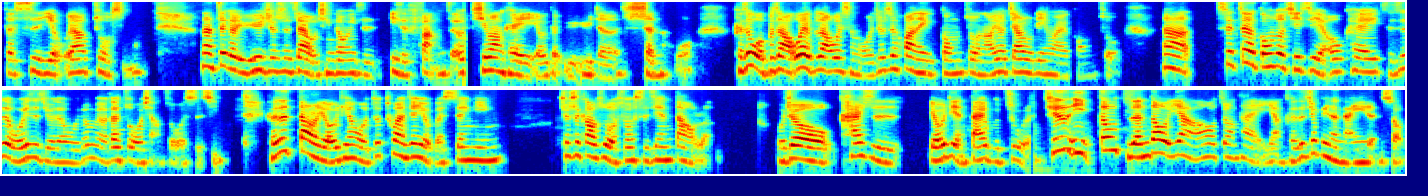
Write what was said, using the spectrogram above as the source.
的事业，我要做什么？那这个余裕就是在我心中一直一直放着，希望可以有一个余裕的生活。可是我不知道，我也不知道为什么，我就是换了一个工作，然后又加入另外一个工作，那。是这个工作其实也 OK，只是我一直觉得我就没有在做我想做的事情。可是到了有一天，我就突然间有个声音，就是告诉我说时间到了，我就开始有点待不住了。其实一都人都一样，然后状态也一样，可是就变得难以忍受。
